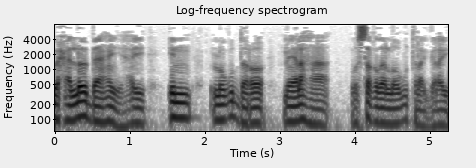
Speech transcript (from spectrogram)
waxaa loo baahan yahay in lagu daro meelaha wasaqda loogu talagalay.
